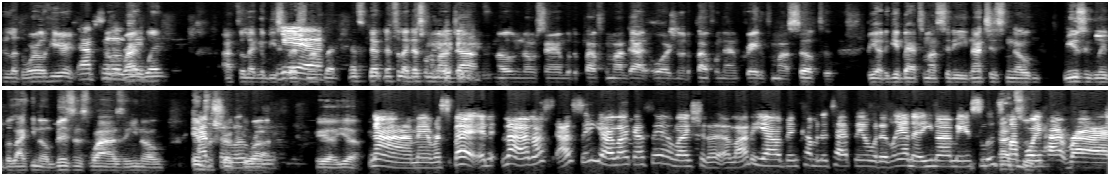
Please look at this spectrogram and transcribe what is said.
and let the world hear it you know, the right way. I feel like it'd be special. Yeah. I feel like that's that, I feel like that's one of my jobs, you know, you know what I'm saying, with the platform I got or you know the platform that I'm creating for myself to be able to get back to my city, not just, you know, musically, but like, you know, business wise and, you know, infrastructure wise. Yeah, yeah. Nah, man, respect. And nah, and I, I see y'all. Like I said, like shit, a, a lot of y'all been coming to tap in with Atlanta. You know what I mean? Salute to my boy Hot Rod.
